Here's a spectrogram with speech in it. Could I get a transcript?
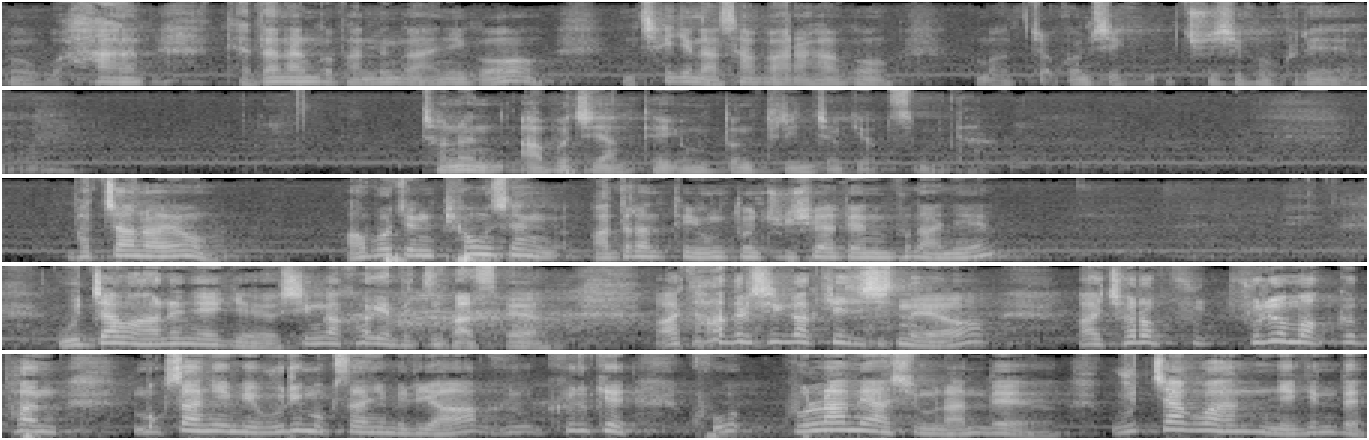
뭐, 와 대단한 거 받는 거 아니고 책이나 사봐라 하고 뭐 조금씩 주시고 그래요. 저는 아버지한테 용돈 드린 적이 없습니다. 맞잖아요. 아버지는 평생 아들한테 용돈 주셔야 되는 분 아니에요? 웃자고 하는 얘기예요. 심각하게 듣지 마세요. 아, 다들 심각해지시네요. 아, 저런 부- 불효막급한 목사님이 우리 목사님이야. 그- 그렇게 고- 곤란해 하시면 안 돼요. 웃자고 하는 얘기인데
